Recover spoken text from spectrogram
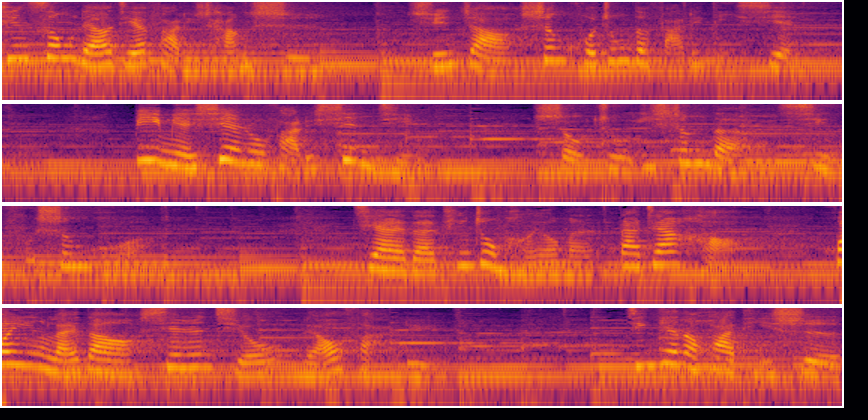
轻松了解法律常识，寻找生活中的法律底线，避免陷入法律陷阱，守住一生的幸福生活。亲爱的听众朋友们，大家好，欢迎来到仙人球聊法律。今天的话题是：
